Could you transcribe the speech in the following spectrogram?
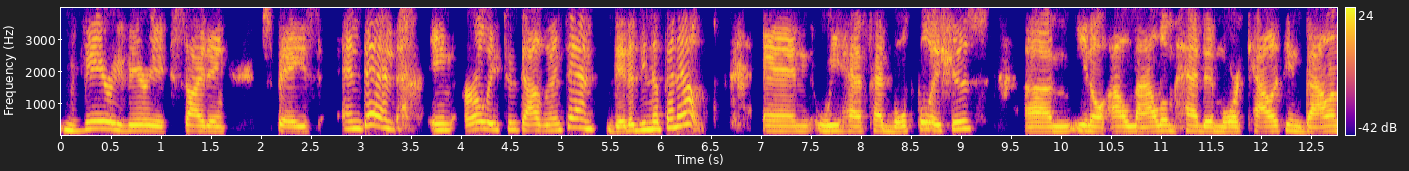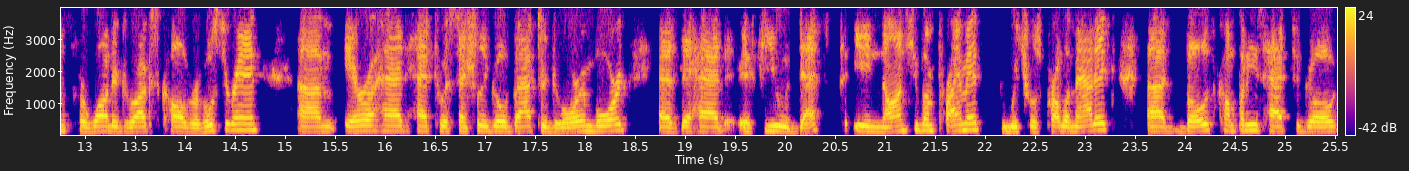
very, very exciting space. And then in early 2010, data didn't pan out. And we have had multiple issues. Um, you know, Alnylam had a mortality imbalance for one of the drugs called revusiran. Um, Arrowhead had to essentially go back to drawing board as they had a few deaths in non-human primates, which was problematic. Uh, both companies had to go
